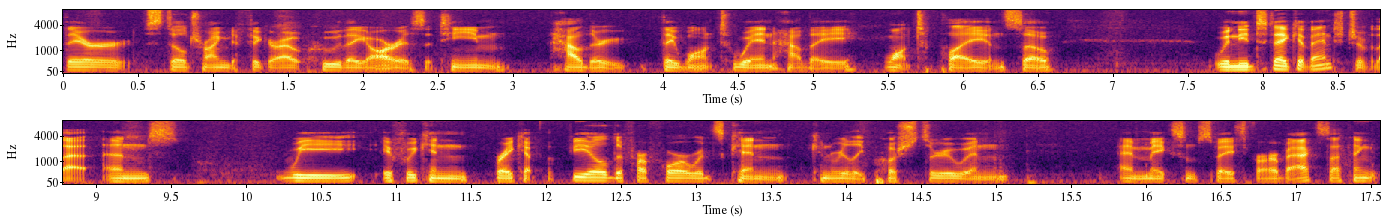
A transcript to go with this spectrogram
They're still trying to figure out who they are as a team, how they they want to win, how they want to play, and so we need to take advantage of that. And we if we can break up the field, if our forwards can can really push through and and make some space for our backs, I think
